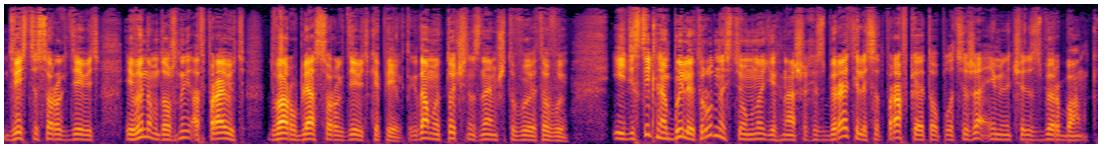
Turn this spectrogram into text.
249, и вы нам должны отправить 2 рубля 49 копеек. Тогда мы точно знаем, что вы это вы. И действительно были трудности у многих наших избирателей с отправкой этого платежа именно через Сбербанк.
